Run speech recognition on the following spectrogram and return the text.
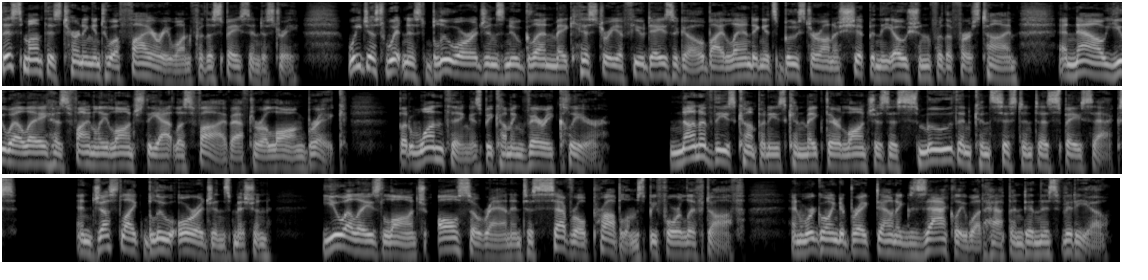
This month is turning into a fiery one for the space industry. We just witnessed Blue Origin's New Glenn make history a few days ago by landing its booster on a ship in the ocean for the first time, and now ULA has finally launched the Atlas V after a long break. But one thing is becoming very clear. None of these companies can make their launches as smooth and consistent as SpaceX. And just like Blue Origin's mission, ULA's launch also ran into several problems before liftoff, and we're going to break down exactly what happened in this video.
